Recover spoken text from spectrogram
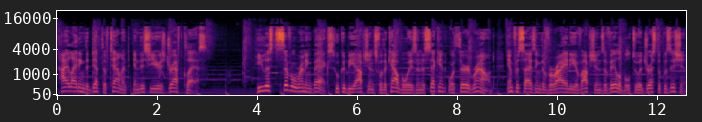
highlighting the depth of talent in this year's draft class. He lists several running backs who could be options for the Cowboys in the second or third round, emphasizing the variety of options available to address the position.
